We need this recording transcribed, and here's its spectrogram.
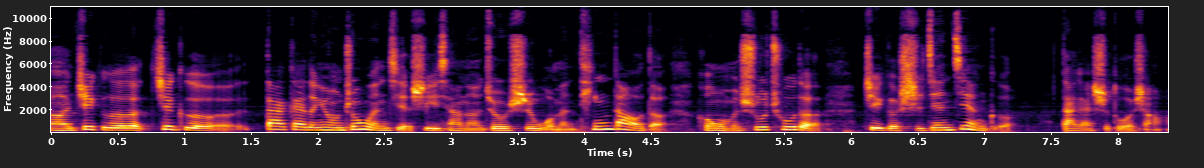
啊，这个这个大概的用中文解释一下呢，就是我们听到的和我们输出的这个时间间隔大概是多少？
